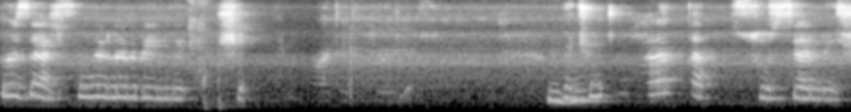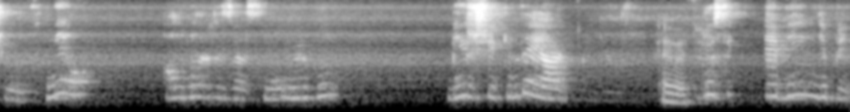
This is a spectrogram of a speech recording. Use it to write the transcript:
özel, sınırları belli şekilde ibadet ediyoruz. Hı hı. Üçüncü olarak da sosyalleşiyoruz. Ne o? Allah rızasına uygun bir şekilde yardım ediyoruz. Evet. Bu dediğin gibi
